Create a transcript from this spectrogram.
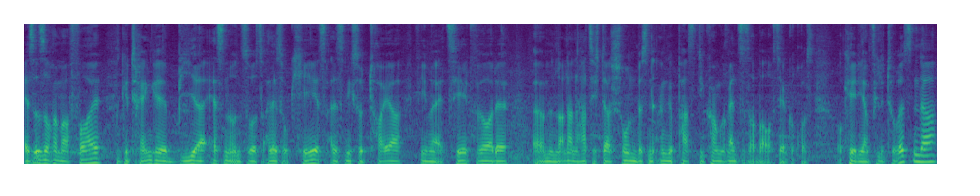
Es ist auch immer voll. Getränke, Bier, Essen und so ist alles okay, ist alles nicht so teuer, wie immer erzählt würde. Ähm, London hat sich das schon ein bisschen angepasst. Die Konkurrenz ist aber auch sehr groß. Okay, die haben viele Touristen da,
